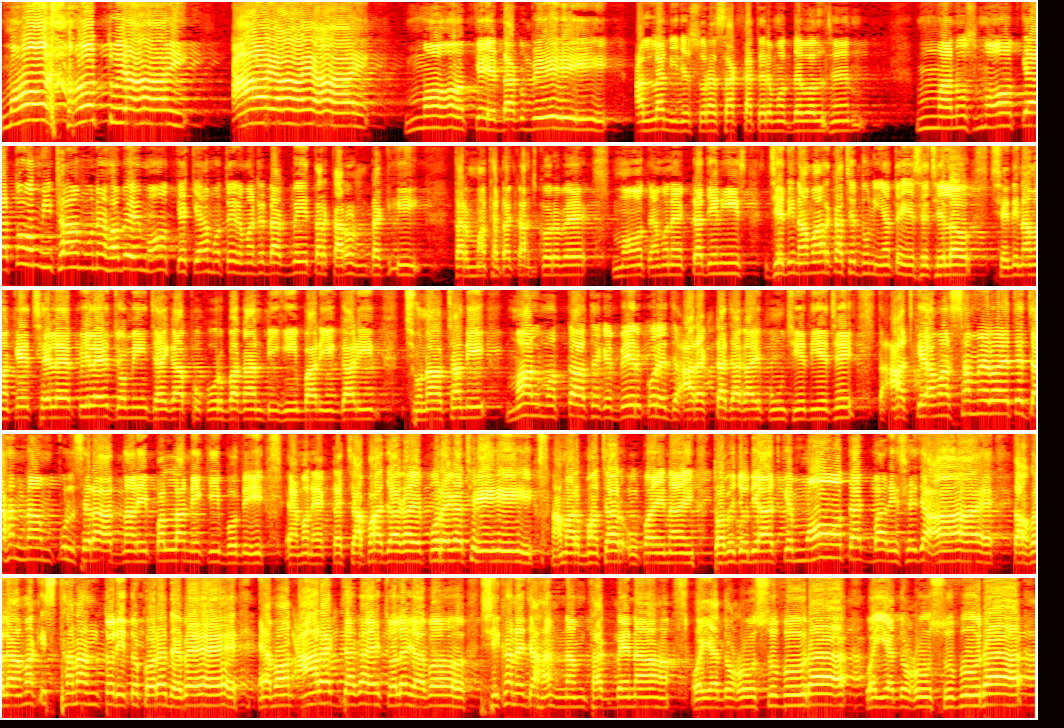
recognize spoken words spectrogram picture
মত তুই আয় আয় আয় আয় মতকে ডাকবে। আল্লাহ নিজের সোরা সাক্ষাতের মধ্যে বলছেন, মানুষ মদকে এত মিঠা মনে হবে, মদকে কেমতের মাঠে ডাকবে, তার কারণটা কি? তার মাথাটা কাজ করবে। মত এমন একটা জিনিস, যেদিন আমার কাছে দুনিয়াতে এসেছিল, সেদিন আমাকে ছেলে পিলে জমি, জায়গা, পুকুর, বাগান, ডিহি, বাড়ি, গাড়ি সোনা চাঁদি মালমত্তা থেকে বের করে আর একটা জায়গায় পৌঁছিয়ে দিয়েছে। তা আজকে আমার সামনে রয়েছে জাহান নাম পুলসেরাত নাড়ি পাল্লা, নেকি, বদি। এমন একটা চাপা জায়গায় পড়ে গেছে। আমার বাঁচার উপায় নাই। তবে যদি আজকে মত একবার এসে যায়, তাহলে আমাকে স্থানান্তরিত করে দেবে। এমন আর এক জায়গায় চলে যাব, সেখানে জাহান্নাম থাকবে না। ওয়াদ সুবুরা, ওয়াদউ সুবুরা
